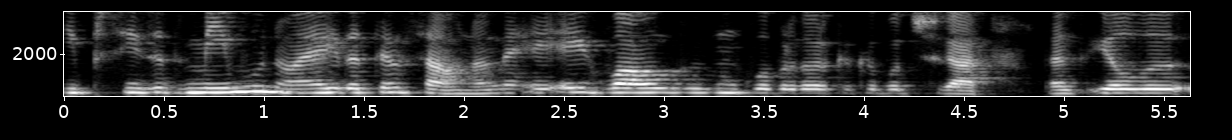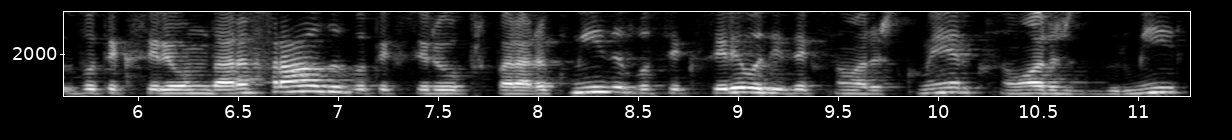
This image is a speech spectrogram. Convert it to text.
e precisa de mimo, não é? E de atenção, não é? É igual num colaborador que acabou de chegar Portanto, ele, vou ter que ser eu a mudar a fralda, vou ter que ser eu a preparar a comida, vou ter que ser eu a dizer que são horas de comer, que são horas de dormir,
